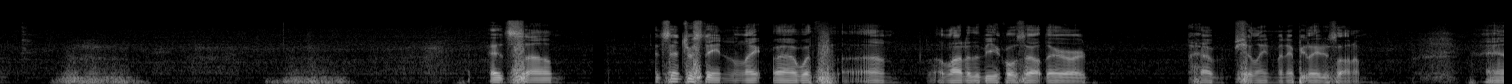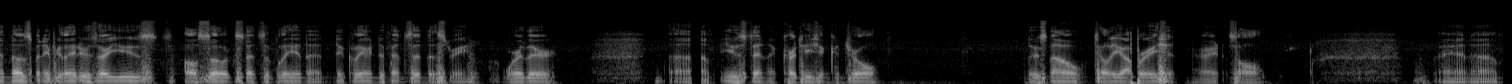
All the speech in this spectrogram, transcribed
it's um, it's interesting. Like uh, with um, a lot of the vehicles out there are have Schilling manipulators on them, and those manipulators are used also extensively in the nuclear and defense industry, where they're um, used in a Cartesian control. There's no teleoperation, right? It's all, and um,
